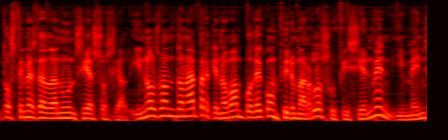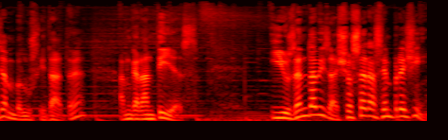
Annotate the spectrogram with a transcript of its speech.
Dos temes de denúncia social. I no els vam donar perquè no vam poder confirmar-lo suficientment, i menys amb velocitat, eh? Amb garanties. I us hem d'avisar, això serà sempre així.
